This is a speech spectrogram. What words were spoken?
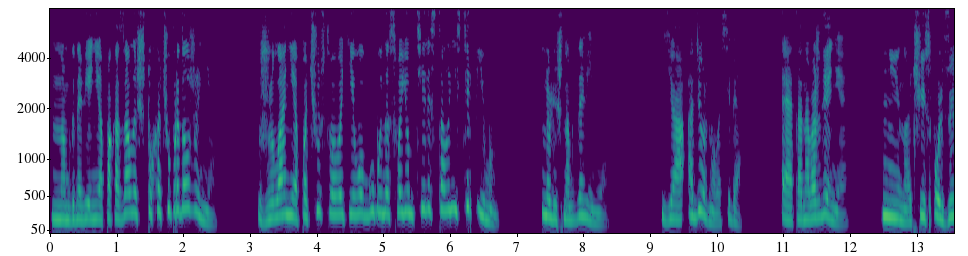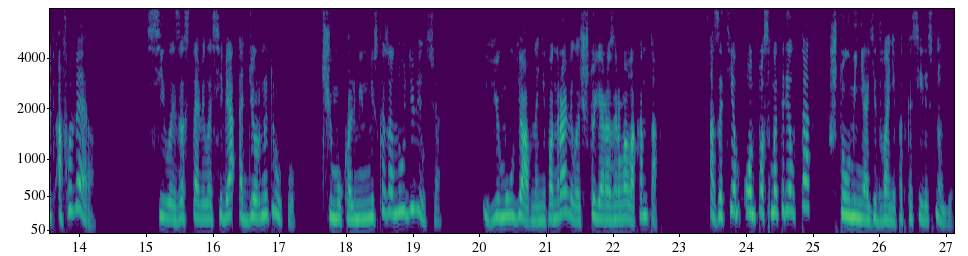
На мгновение показалось, что хочу продолжения. Желание почувствовать его губы на своем теле стало нестерпимым, но лишь на мгновение. Я одернула себя. Это наваждение. Не иначе использует Афуверо. Силой заставила себя отдернуть руку, чему Кальмин несказанно удивился. Ему явно не понравилось, что я разорвала контакт. А затем он посмотрел так, что у меня едва не подкосились ноги.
